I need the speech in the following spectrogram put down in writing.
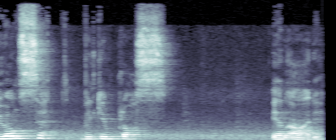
Uansett hvilken plass en er i.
